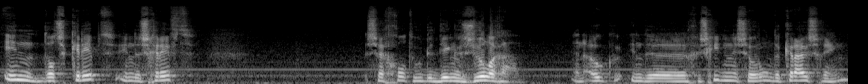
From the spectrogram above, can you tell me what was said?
In dat script, in de schrift, zegt God hoe de dingen zullen gaan. En ook in de geschiedenissen rond de kruising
